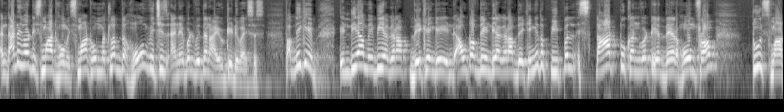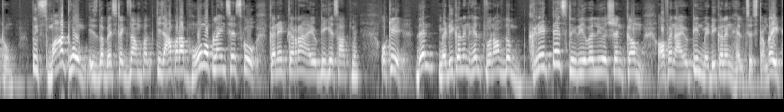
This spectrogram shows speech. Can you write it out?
and that is what smart home smart home मतलब the home which is enabled with an IoT devices तो आप देखिए इंडिया में भी अगर आप देखेंगे आउट ऑफ़ द इंडिया अगर आप देखेंगे तो people start to convert their home from to smart home. तो smart home is the best example कि जहाँ पर आप होम अप्लायंसेस को कनेक्ट कर रहे हैं आईओटी के साथ में। Okay then medical and health one of the greatest revolution come of an IoT in medical and health system right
